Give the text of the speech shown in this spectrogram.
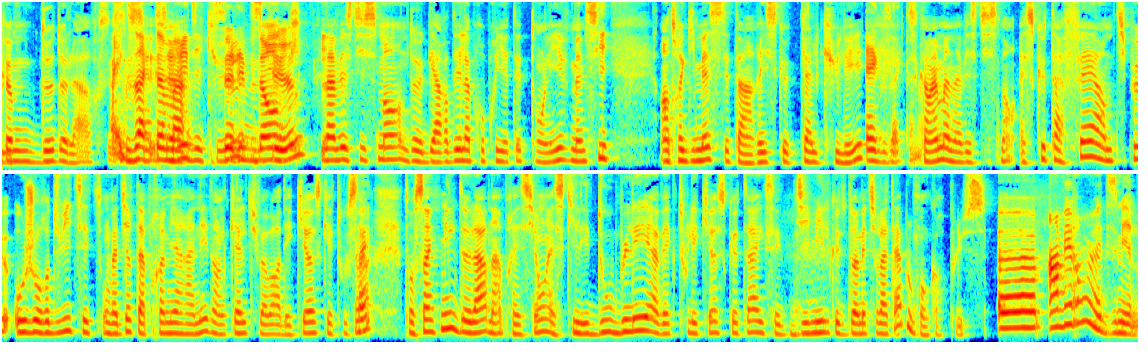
comme 2 dollars. Exactement. C'est ridicule. ridicule. Donc, l'investissement de garder la propriété de ton livre, même si entre guillemets, c'est un risque calculé. Exactement. C'est quand même un investissement. Est-ce que tu as fait un petit peu aujourd'hui, on va dire ta première année dans laquelle tu vas avoir des kiosques et tout ça, ton 5000 dollars d'impression, est-ce qu'il est doublé avec tous les kiosques que tu as et c'est 10 000 que tu dois mettre sur la table ou encore plus? Euh, environ un 10 000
